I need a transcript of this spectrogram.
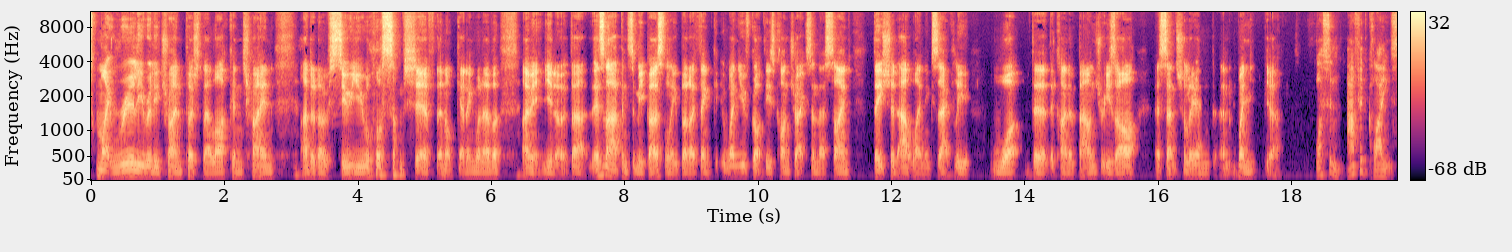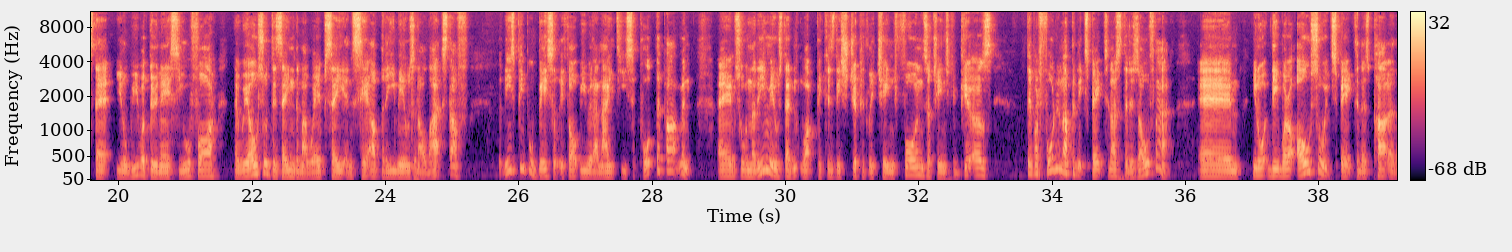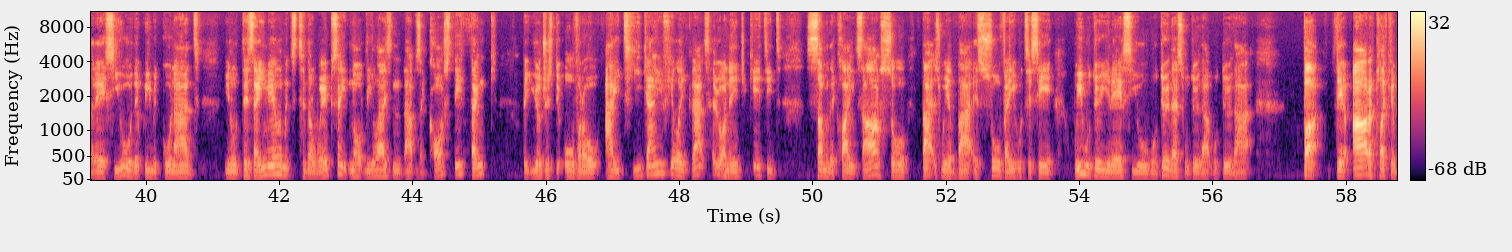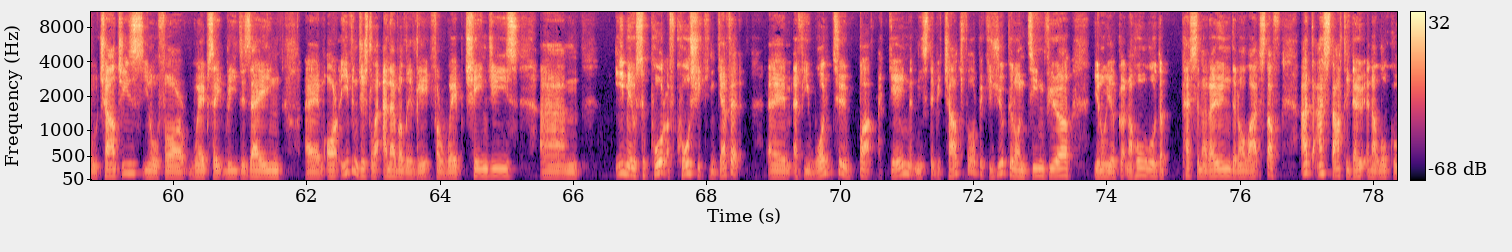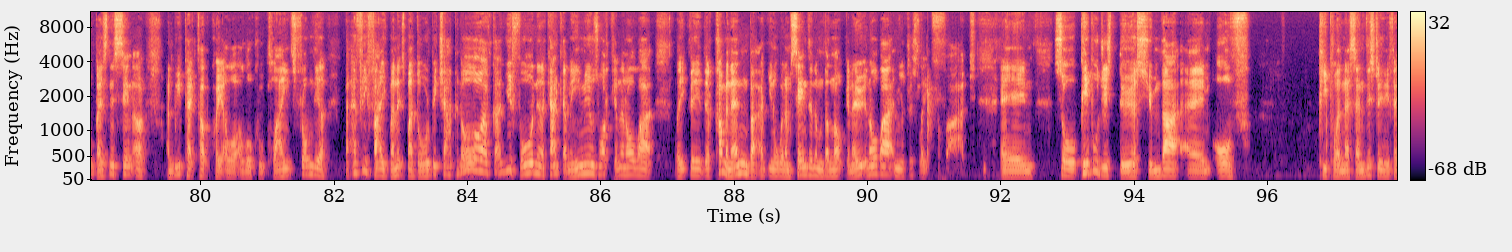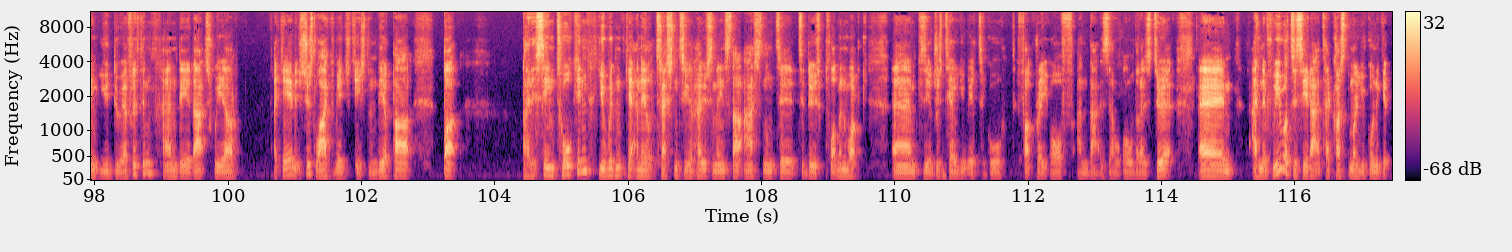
might really, really try and push their luck and try and, I don't know, sue you or some shit if they're not getting whatever. I mean, you know, that it's not happened to me personally, but I think when you've got these contracts and they're signed, they should outline exactly what the the kind of boundaries are essentially. Yeah. And and when yeah. Listen, I've had clients that you know we were doing SEO for, and we also designed them a website and set up their emails and all that stuff. But these people basically thought we were an IT support department. Um, so when their emails didn't work because they stupidly changed phones or changed computers, they were phoning up and expecting us to resolve that. Um, you know, they were also expecting as part of their SEO that we would go and add, you know, design elements to their website, not realizing that, that was a cost. They think that you're just the overall IT guy, if you like. That's how uneducated some of the clients are. So that's where that is so vital to say, we will do your SEO, we'll do this, we'll do that, we'll do that. But there are applicable charges, you know, for website redesign, um, or even just like an hourly rate for web changes. Um, email support, of course, you can give it um, if you want to, but again, it needs to be charged for because you're going on TeamViewer, you know, you're getting a whole load of pissing around and all that stuff. I, I started out in a local business centre and we picked up quite a lot of local clients from there. Every five minutes, my door would be chapping. Oh, I've got a new phone and I can't get my emails working and all that. Like they, they're coming in, but you know, when I'm sending them, they're not going out and all that. And you're just like, fuck. Um, so people just do assume that um, of people in this industry. They think you do everything. And uh, that's where, again, it's just lack of education on their part. But by the same token, you wouldn't get an electrician to your house and then start asking them to, to do plumbing work because um, he'll just tell you where to go to fuck right off, and that is all there is to it. Um, and if we were to say that to a customer, you're going to get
